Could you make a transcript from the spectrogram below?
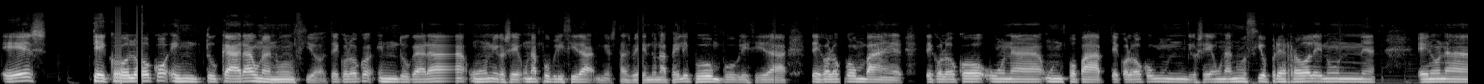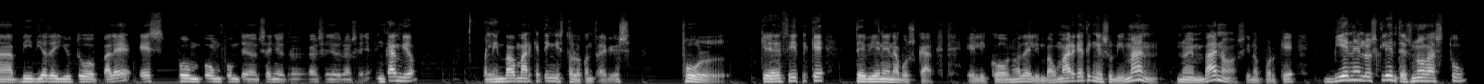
es te coloco en tu cara un anuncio, te coloco en tu cara un, sé, una publicidad, estás viendo una peli, pum, publicidad, te coloco un banner, te coloco una, un pop-up, te coloco un, sé, un anuncio pre-roll en un en una vídeo de YouTube, ¿vale? Es pum, pum, pum, te lo enseño, te lo enseño, te lo enseño. En cambio, el inbound marketing es todo lo contrario, es pull, Quiere decir que te vienen a buscar. El icono del inbound marketing es un imán, no en vano, sino porque vienen los clientes, no vas tú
